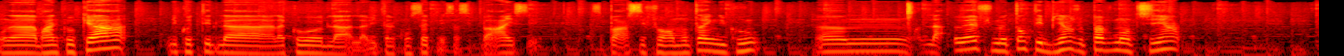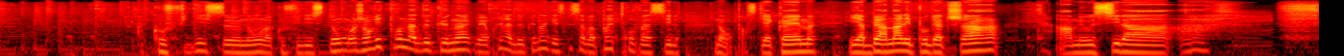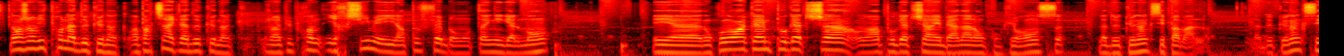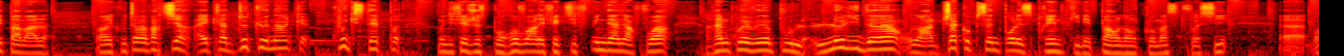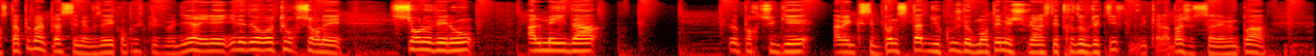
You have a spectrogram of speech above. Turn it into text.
On a Brian Cocard du côté de la, la, de la, Vital Concept, mais ça c'est pareil, c'est pas assez fort en montagne du coup. Euh, la EF me tentait bien, je vais pas vous mentir. La Cofidis, euh, non, la Cofidis, non. Moi j'ai envie de prendre la De mais après la De est-ce que ça va pas être trop facile? Non, parce qu'il y a quand même, il y a Bernal et Pogachar. Ah, mais aussi la... Ah. Non, j'ai envie de prendre la Dekenak. On va partir avec la Dekenak. J'aurais pu prendre Hirschi, mais il est un peu faible en montagne également. Et euh, donc on aura quand même Pogacar. On aura Pogacar et Bernal en concurrence. La Dekenak, c'est pas mal. La Dekenak, c'est pas mal. Alors écoutez, on va partir avec la Dekenak Quick Step. Modifié juste pour revoir l'effectif une dernière fois. Remco Evenepoel, le leader. On aura Jacobsen pour les sprints, qui n'est pas dans le coma cette fois-ci. Euh, bon, c'est un peu mal placé, mais vous avez compris ce que je veux dire. Il est, il est de retour sur, les, sur le vélo. Almeida, le portugais, avec ses bonnes stats. Du coup, je l'ai augmenté, mais je suis resté très objectif, vu qu'à la base, je savais même pas.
